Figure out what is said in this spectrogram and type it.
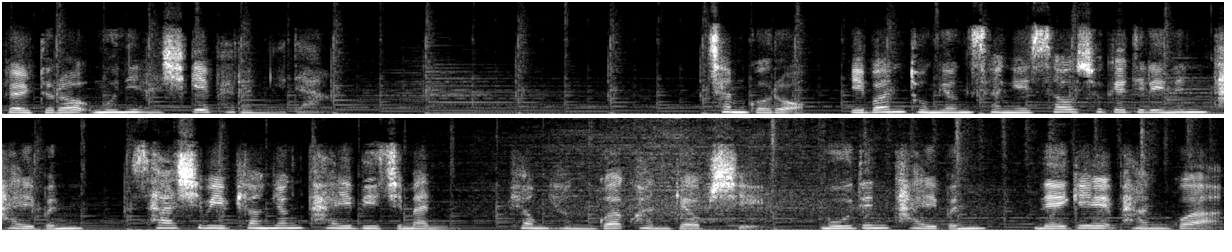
별도로 문의하시기 바랍니다. 참고로 이번 동영상에서 소개드리는 타입은 42평형 타입이지만 평형과 관계없이 모든 타입은 4개의 방과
